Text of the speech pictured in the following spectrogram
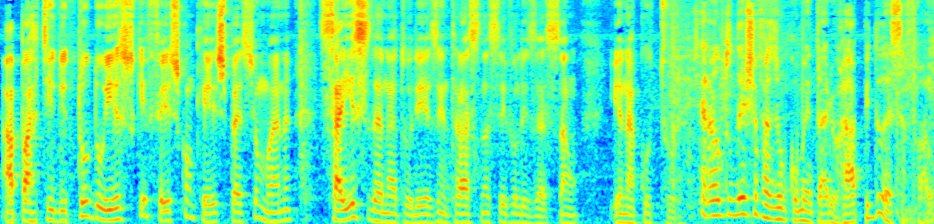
a partir de tudo isso que fez com que a espécie humana saísse da natureza, entrasse na civilização e na cultura. Geraldo, deixa eu fazer um comentário rápido essa fala.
